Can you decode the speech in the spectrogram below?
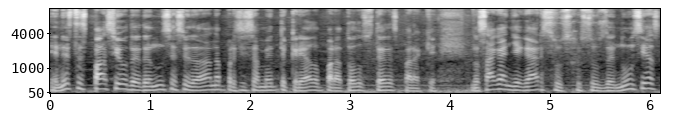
en este espacio de denuncia ciudadana precisamente creado para todos ustedes para que nos hagan llegar sus, denuncias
